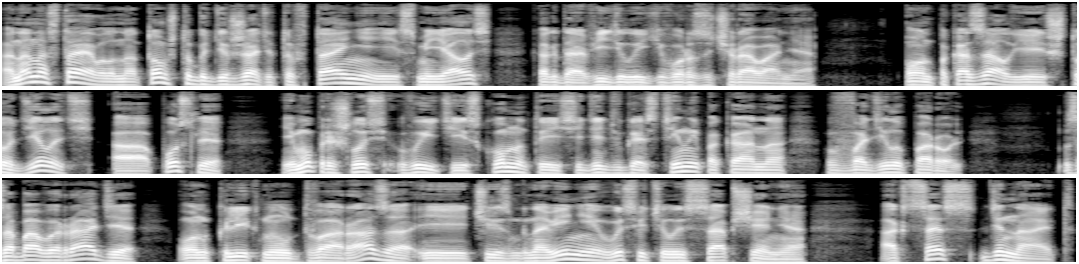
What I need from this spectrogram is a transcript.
Она настаивала на том, чтобы держать это в тайне и смеялась, когда видела его разочарование. Он показал ей, что делать, а после ему пришлось выйти из комнаты и сидеть в гостиной, пока она вводила пароль. Забавы ради – он кликнул два раза, и через мгновение высветилось сообщение «Access denied.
